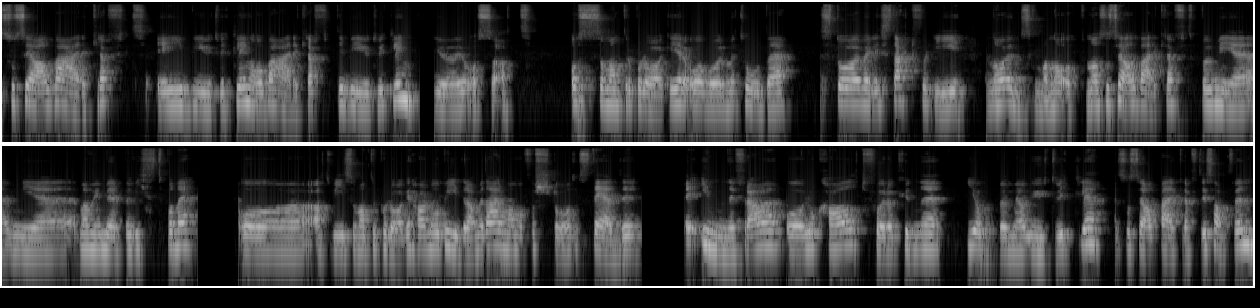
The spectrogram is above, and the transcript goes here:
sosial bærekraft i byutvikling og bærekraft i byutvikling gjør jo også at oss som antropologer og vår metode står veldig sterkt, fordi nå ønsker man å oppnå sosial bærekraft. Mye, mye, man er mye mer bevisst på det. Og at vi som antropologer har noe å bidra med der. Man må forstå steder innenfra og lokalt for å kunne jobbe med å utvikle sosialt bærekraftig samfunn.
